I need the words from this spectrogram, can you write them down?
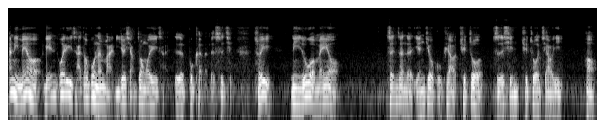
啊，你没有连威力彩都不能买，你就想中威力彩，这是不可能的事情。所以你如果没有真正的研究股票去做执行去做交易，哈，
